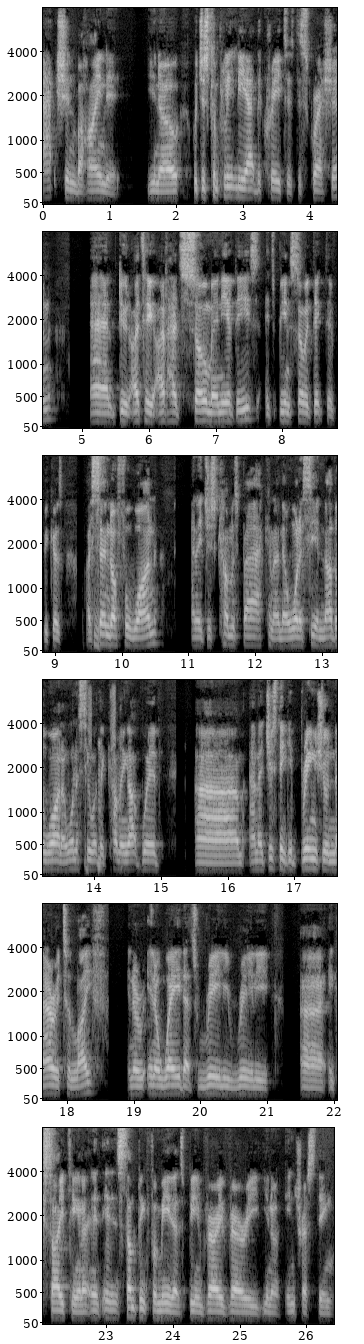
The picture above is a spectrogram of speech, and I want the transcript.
action behind it, you know, which is completely at the creator's discretion. And dude, I tell you, I've had so many of these. It's been so addictive because I hmm. send off for one and it just comes back and I want to see another one. I want to see what they're coming up with. Um, and I just think it brings your narrative to life in a, in a way that's really, really uh, exciting. And it, it is something for me that's been very, very, you know, interesting.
